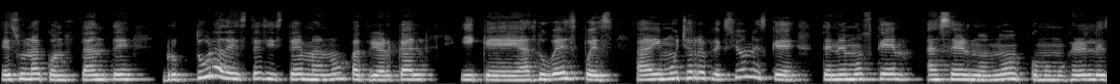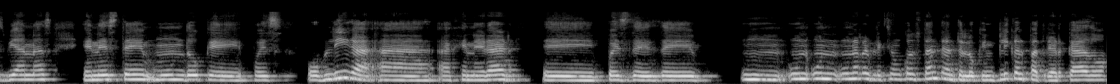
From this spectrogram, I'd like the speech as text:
es una constante ruptura de este sistema, ¿no? Patriarcal y que a su vez, pues, hay muchas reflexiones que tenemos que hacernos, ¿no? Como mujeres lesbianas en este mundo que, pues, obliga a, a generar, eh, pues, desde una reflexión constante ante lo que implica el patriarcado,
